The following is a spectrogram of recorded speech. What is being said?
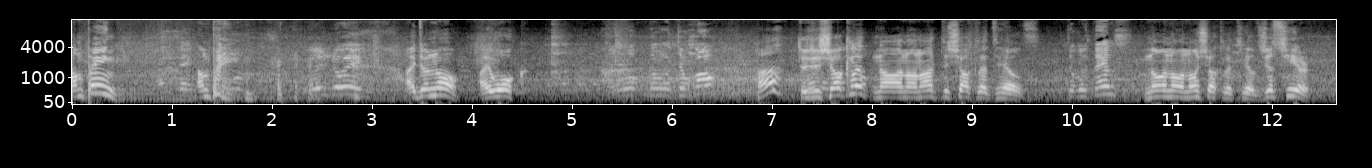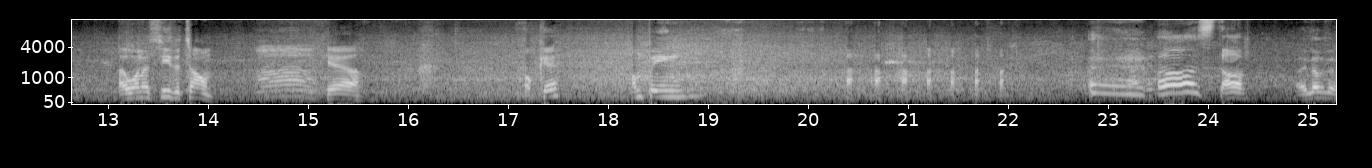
Amping, amping. What are you doing? I don't know. I walk. I walk to Choco? Huh? To the chocolate? No, no, not the chocolate hills. Chocolate hills? No, no, no chocolate hills. Just here. I want to see the town. Ah, Yeah. Okay. Amping. oh, stop. I love them.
